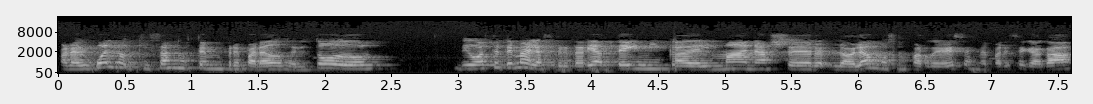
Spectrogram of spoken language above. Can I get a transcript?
para el cual quizás no estén preparados del todo. Digo, este tema de la Secretaría Técnica, del manager, lo hablamos un par de veces, me parece que acá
